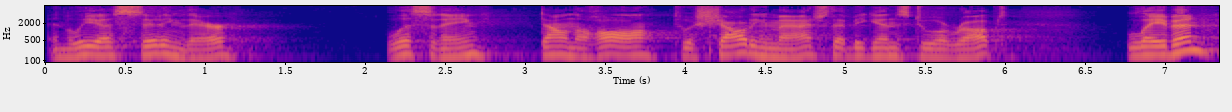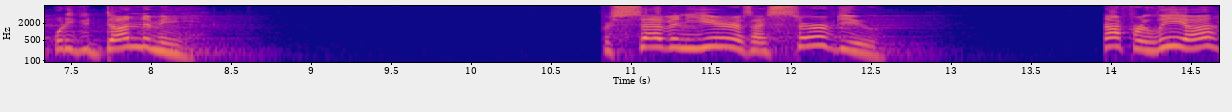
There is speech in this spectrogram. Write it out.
and Leah sitting there listening down the hall to a shouting match that begins to erupt. Laban, what have you done to me? For seven years I served you. Not for Leah,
